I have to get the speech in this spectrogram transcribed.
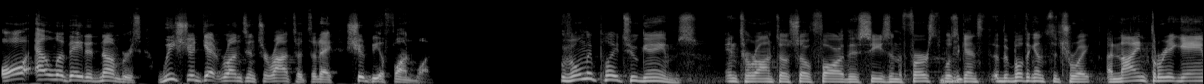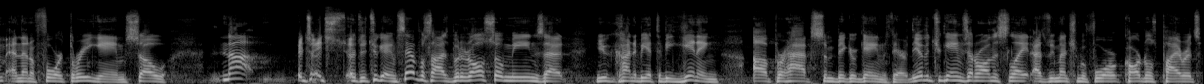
All elevated numbers. We should get runs in Toronto today. Should be a fun one. We've only played two games in Toronto so far this season. The 1st was mm-hmm. against they're both against Detroit, a 9-3 game and then a 4-3 game. So not it's, it's, it's a two game sample size, but it also means that you can kind of be at the beginning of perhaps some bigger games there. The other two games that are on the slate, as we mentioned before, Cardinals Pirates,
